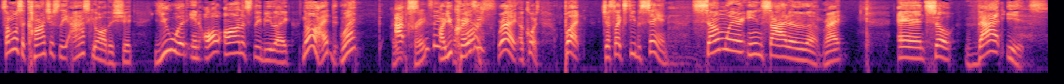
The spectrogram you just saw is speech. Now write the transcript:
Someone was to consciously ask you all this shit, you would, in all honesty, be like, no, I what? Are you Abs- crazy? Are you crazy? Right, of course. But just like Steve was saying, somewhere inside of them, right? And so that is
